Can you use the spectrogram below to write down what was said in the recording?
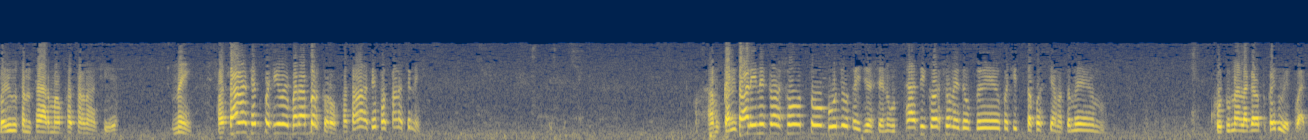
બધું સંસારમાં ફસાણા છીએ નહીં. ફસાણા છે તો પછી હવે બરાબર કરો. ફસાણા છે ફસાણા છે નહીં. આમ કંટાળીને કરશો તો બોજો થઈ જશે અને ઉત્સાહથી કરશો ને તો પછી તપસ્યામાં. તમે ખોટું ના લગાડો તો કહ્યું એક વાત.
